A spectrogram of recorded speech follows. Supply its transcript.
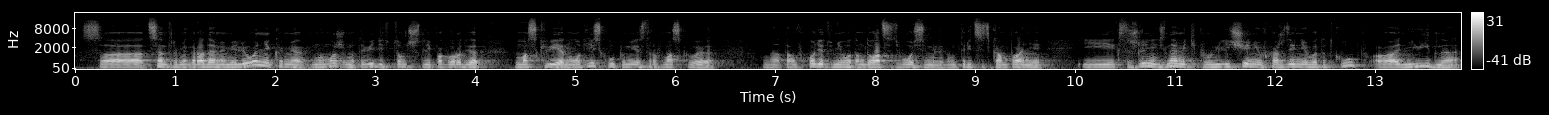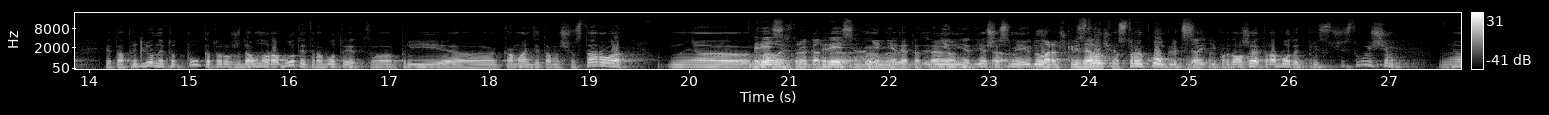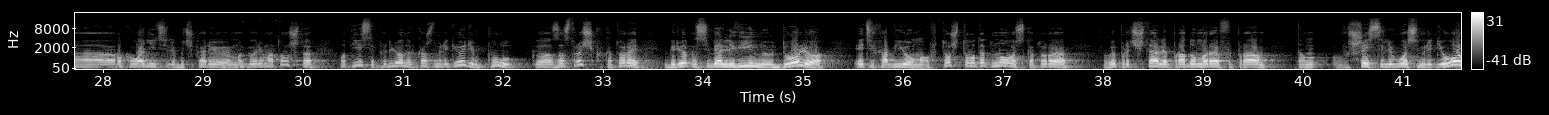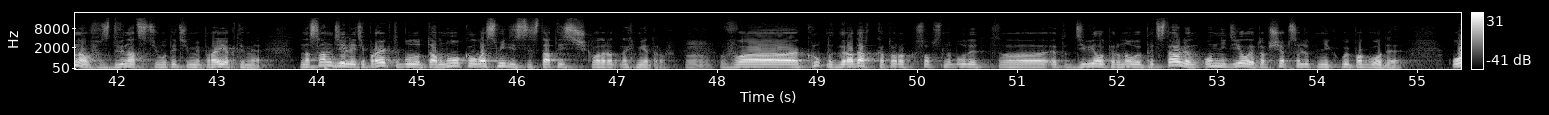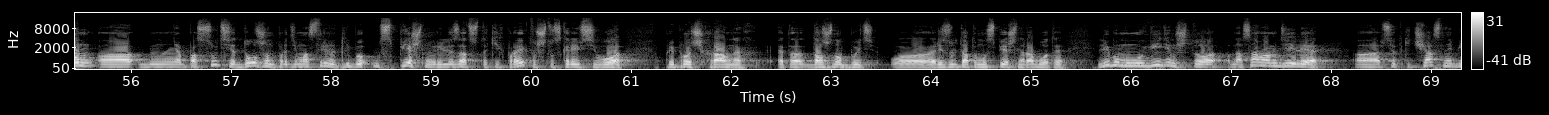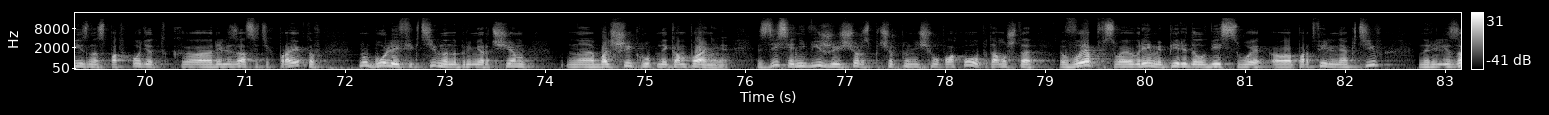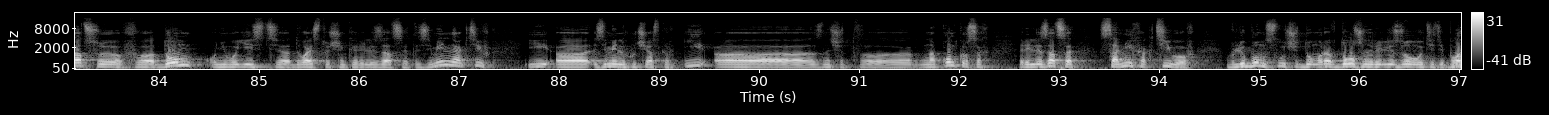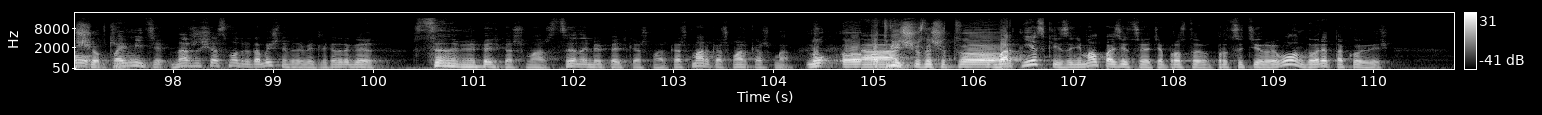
с э, центрами, городами-миллионниками. Мы можем это видеть в том числе и по городе Москве. Ну вот есть клуб инвесторов Москвы. А, Там входит в него там, 28 или там, 30 компаний. И, к сожалению, динамики по увеличению вхождения в этот клуб э, не видно. Это определенный тот пул, который уже давно работает, работает э, при э, команде там еще старого. м, э, Ресин. главой стройконтроля. Ресина. Нет, нет, это... нет, нет, я сейчас э, имею в виду строй, стройкомплекса Да, и продолжает работать при существующем. Э, руководителей Бочкаревой, мы говорим о том, что вот есть определенный в каждом регионе пул э, застройщиков, который берет на себя львиную долю этих объемов. То, что вот эта новость, которую вы прочитали про Дом РФ и про там, 6 или 8 регионов с 12 вот этими проектами, на самом деле эти проекты будут там ну, около 80-100 тысяч квадратных метров. М. В э, крупных городах, в которых, собственно, будет этот девелопер новый представлен, он не делает вообще абсолютно никакой погоды. Он, м, по сути, должен продемонстрировать либо успешную реализацию таких проектов, что, скорее всего, при прочих равных это должно быть результатом успешной работы, либо мы увидим, что на самом деле все-таки частный бизнес подходит к реализации этих проектов ну, более эффективно, например, чем большие крупные компании. Здесь я не вижу, еще раз подчеркну, ничего плохого, потому что веб в свое время передал весь свой э, портфельный актив на реализацию в дом. У него есть э, два источника реализации. Это земельный актив и э, земельных участков и э, значит, э, на конкурсах реализация самих активов. В любом случае Дом РФ должен реализовывать эти Ну, площадки. поймите, нас же сейчас смотрят обычные потребители, которые говорят, с ценами опять кошмар, с ценами опять кошмар, кошмар, кошмар, кошмар. Ну, э, А, отвечу, значит, э, Бортнецкий занимал позицию, я тебе просто процитирую его, он говорит такую вещь.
